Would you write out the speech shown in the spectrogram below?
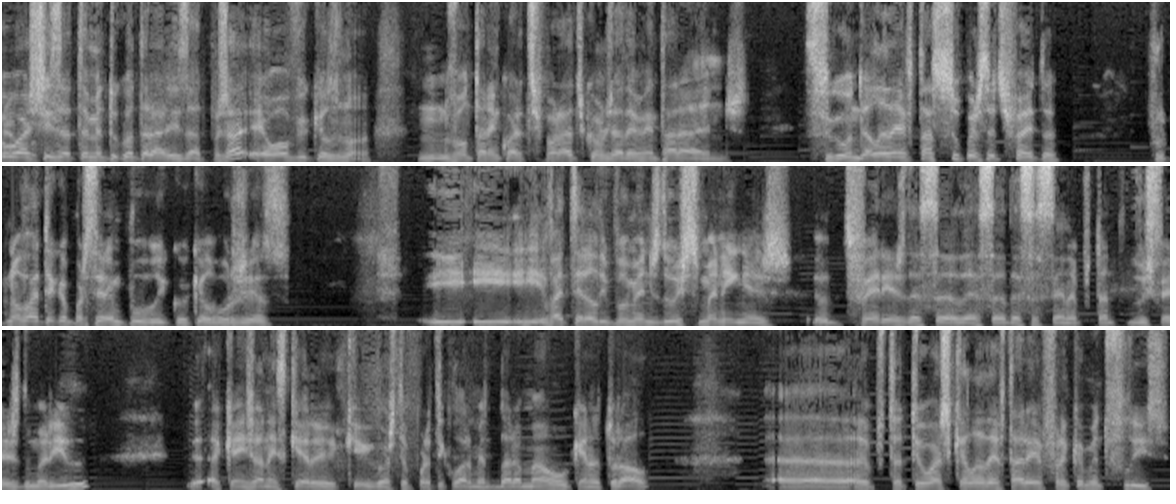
preocupes. acho exatamente o contrário, exato. Pois já é óbvio que eles não, não vão estar em quartos separados como já devem estar há anos. Segundo, ela deve estar super satisfeita porque não vai ter que aparecer em público aquele burguês e, e- e vai ter ali pelo menos duas semaninhas de férias dessa, dessa, dessa cena, portanto, duas férias do marido, a quem já nem sequer que gosta particularmente de dar a mão, o que é natural. Ah, portanto, eu acho que ela deve estar é, francamente feliz.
